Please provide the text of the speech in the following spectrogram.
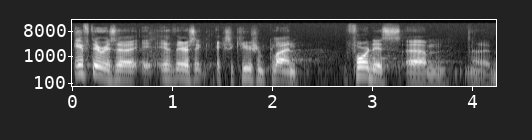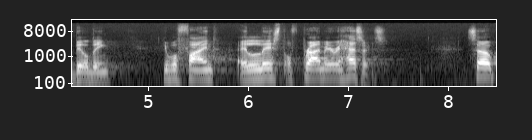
if there is a if there's an execution plan for this um, uh, building, you will find a list of primary hazards. So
